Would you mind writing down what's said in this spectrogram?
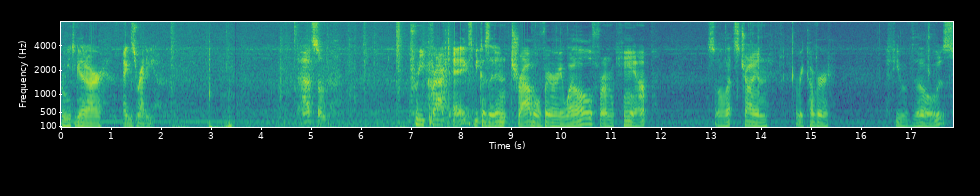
we need to get our eggs ready. I have some pre-cracked eggs because they didn't travel very well from camp. So let's try and recover few of those.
